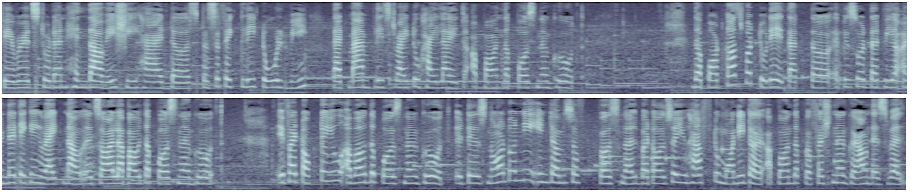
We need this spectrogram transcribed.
favorite student Hindavi she had uh, specifically told me that ma'am please try to highlight upon the personal growth the podcast for today that the episode that we are undertaking right now it's all about the personal growth if I talk to you about the personal growth, it is not only in terms of personal but also you have to monitor upon the professional ground as well.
